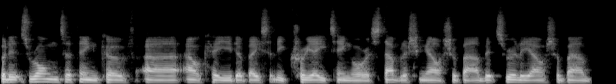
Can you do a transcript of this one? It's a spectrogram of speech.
But it's wrong to think of uh, Al Qaeda basically creating or establishing Al Shabaab. It's really Al Shabaab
